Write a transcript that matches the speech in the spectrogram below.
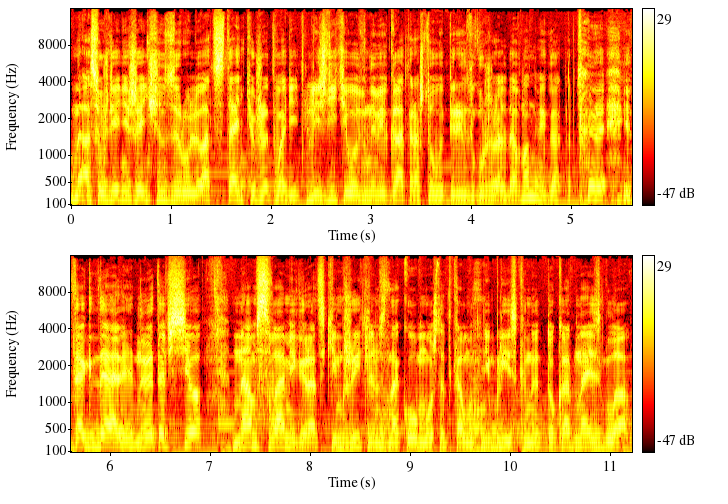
Осуждение женщин за рулем, отстаньте уже от водителя, лезните его в навигатор, а что, вы перезагружали давно навигатор? И так далее. Но это все нам с вами, городским жителям, знакомо, может, это кому-то не близко, но это только одна из глав.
